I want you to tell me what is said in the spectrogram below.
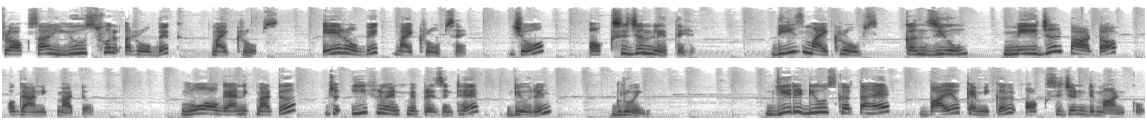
Flocs are useful aerobic microbes aerobic microbes हैं, जो ऑक्सीजन लेते हैं. These microbes consume major part of organic matter वो ऑर्गेनिक मैटर जो इफ्लुएंट में प्रेजेंट है ड्यूरिंग ग्रोइंग ये रिड्यूस करता है बायोकेमिकल ऑक्सीजन डिमांड को।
